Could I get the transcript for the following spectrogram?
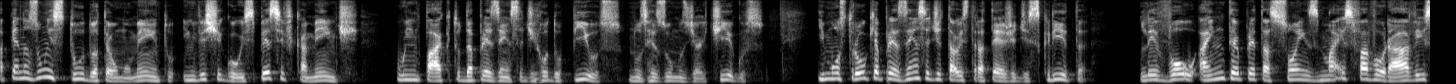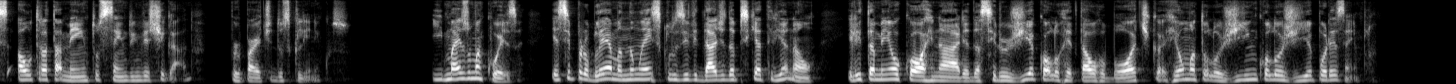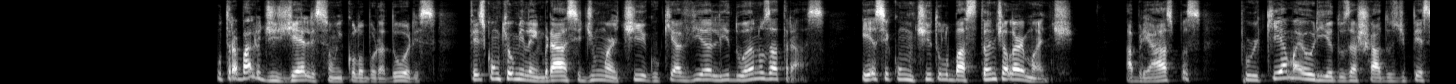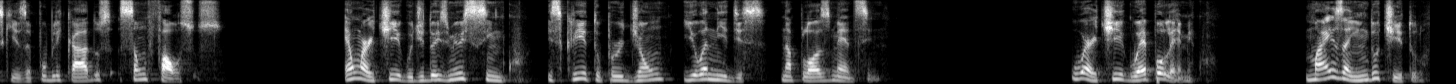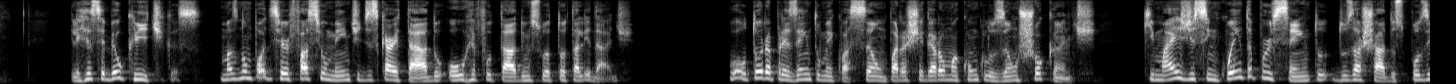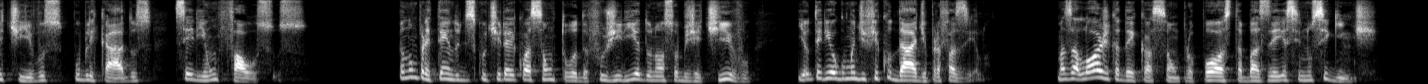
Apenas um estudo até o momento investigou especificamente o impacto da presença de rodopios nos resumos de artigos e mostrou que a presença de tal estratégia de escrita levou a interpretações mais favoráveis ao tratamento sendo investigado por parte dos clínicos. E mais uma coisa, esse problema não é exclusividade da psiquiatria, não. Ele também ocorre na área da cirurgia coloretal robótica, reumatologia e oncologia, por exemplo. O trabalho de Gellison e colaboradores fez com que eu me lembrasse de um artigo que havia lido anos atrás, esse com um título bastante alarmante. Abre aspas, por que a maioria dos achados de pesquisa publicados são falsos. É um artigo de 2005, escrito por John Ioannidis, na PLOS Medicine. O artigo é polêmico. Mais ainda o título. Ele recebeu críticas, mas não pode ser facilmente descartado ou refutado em sua totalidade. O autor apresenta uma equação para chegar a uma conclusão chocante: que mais de 50% dos achados positivos publicados seriam falsos. Eu não pretendo discutir a equação toda, fugiria do nosso objetivo e eu teria alguma dificuldade para fazê-lo. Mas a lógica da equação proposta baseia-se no seguinte:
